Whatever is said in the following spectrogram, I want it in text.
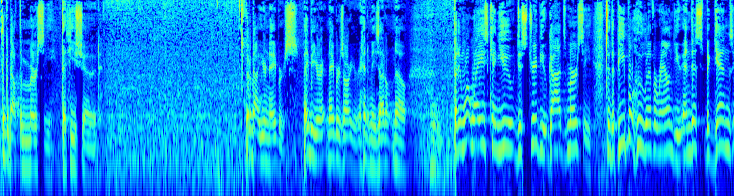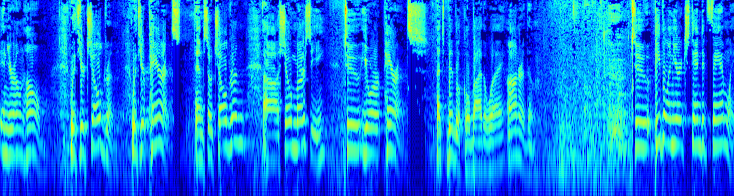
Think about the mercy that he showed. What about your neighbors? Maybe your neighbors are your enemies, I don't know. But in what ways can you distribute God's mercy to the people who live around you? And this begins in your own home, with your children, with your parents. And so, children, uh, show mercy to your parents. That's biblical, by the way. Honor them to people in your extended family,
